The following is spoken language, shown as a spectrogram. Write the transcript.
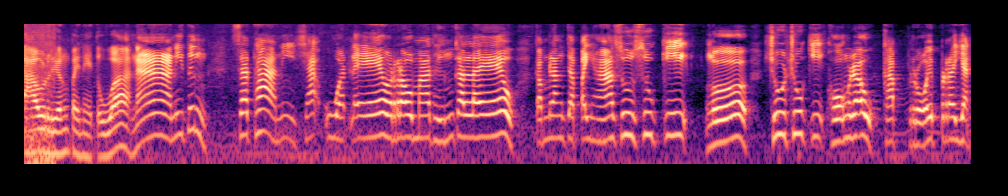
ลาวเรืองไปในตัวนะนี่ถึงสถานีชะอวดแล้ว เรามาถึงกันแล้วกำลังจะไปหาซูซูกิ เออซูซูกิของเราขับโรยประหยัด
